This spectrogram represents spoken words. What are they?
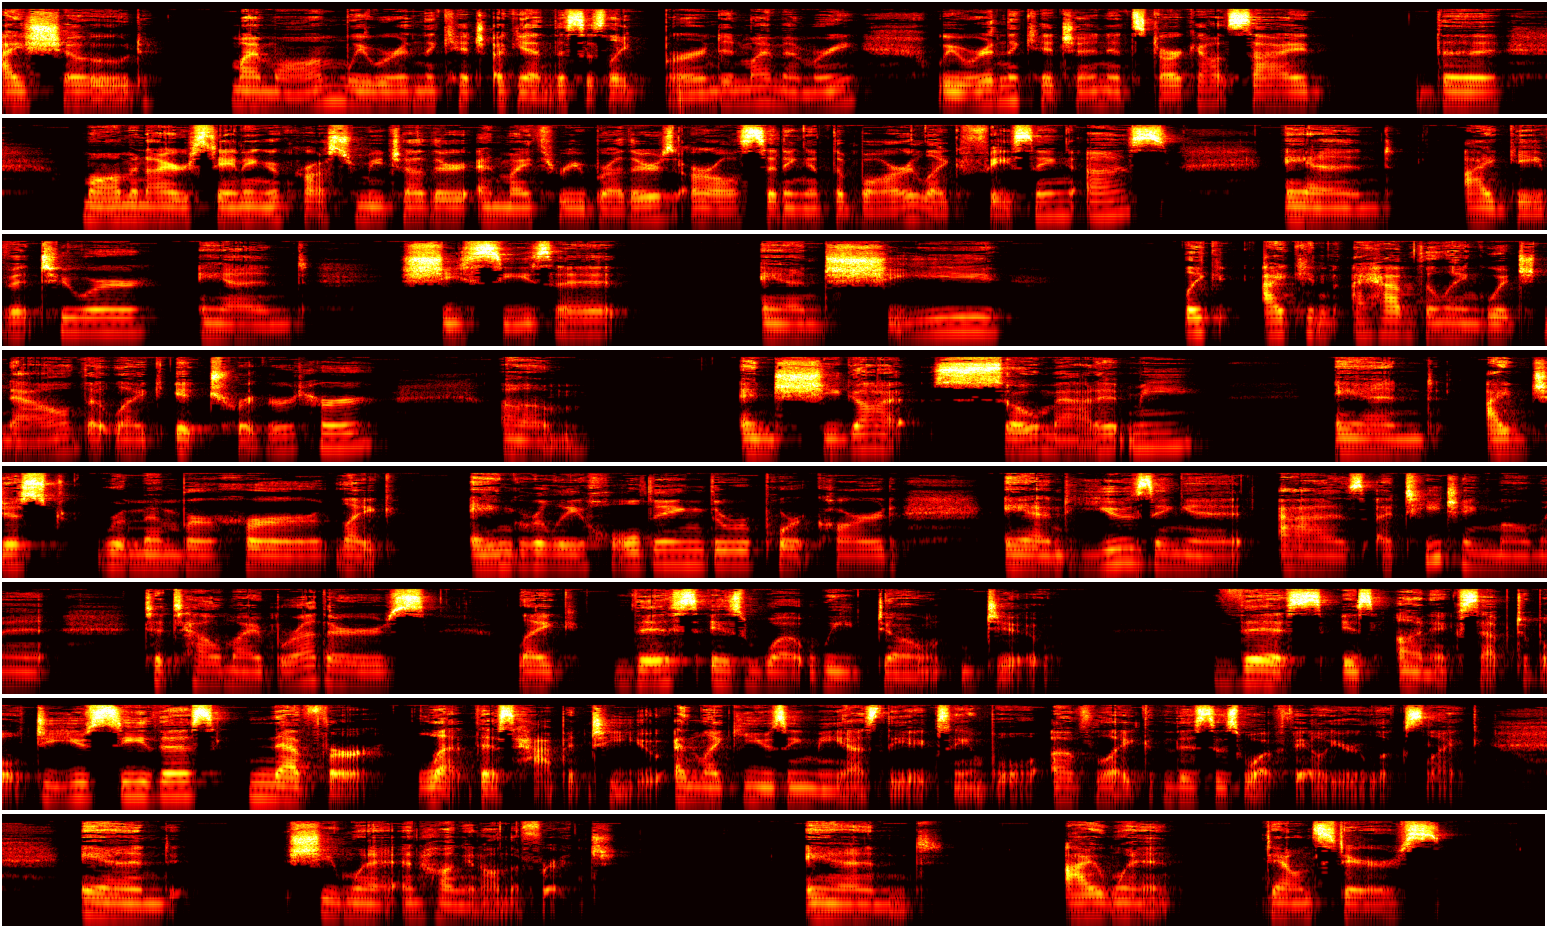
i showed my mom. We were in the kitchen again this is like burned in my memory. We were in the kitchen. It's dark outside. The mom and i are standing across from each other and my three brothers are all sitting at the bar like facing us. And i gave it to her and she sees it and she like I can I have the language now that like it triggered her um and she got so mad at me and I just remember her like angrily holding the report card and using it as a teaching moment to tell my brothers like this is what we don't do this is unacceptable. Do you see this? Never let this happen to you. And like using me as the example of like, this is what failure looks like. And she went and hung it on the fridge. And I went downstairs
